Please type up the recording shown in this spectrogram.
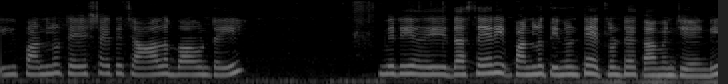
ఈ పండ్లు టేస్ట్ అయితే చాలా బాగుంటాయి. మీరు ఈ దసేరి పండ్లు తినుంటే ఎట్లుంటాయో కామెంట్ చేయండి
